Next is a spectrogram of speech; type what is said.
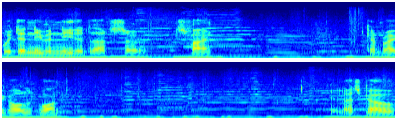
We didn't even need it that, so it's fine. Can break all at once Okay, let's go.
